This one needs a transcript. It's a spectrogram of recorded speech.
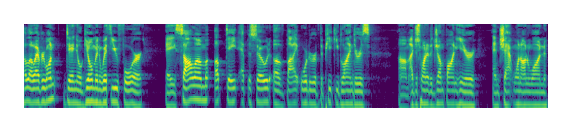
Hello, everyone. Daniel Gilman with you for a solemn update episode of By Order of the Peaky Blinders. Um, I just wanted to jump on here and chat one on one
